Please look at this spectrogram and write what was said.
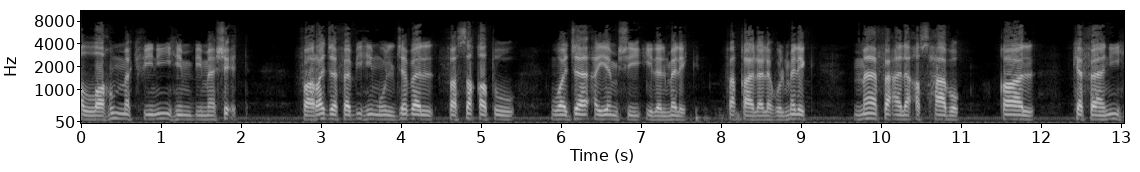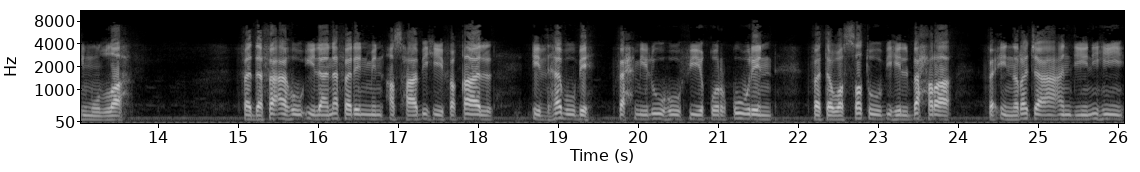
اللهم اكفنيهم بما شئت. فرجف بهم الجبل فسقطوا وجاء يمشي إلى الملك. فقال له الملك ما فعل أصحابك؟ قال كفانيهم الله. فدفعه إلى نفر من أصحابه فقال اذهبوا به فاحملوه في قرقور فتوسطوا به البحر فإن رجع عن دينه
